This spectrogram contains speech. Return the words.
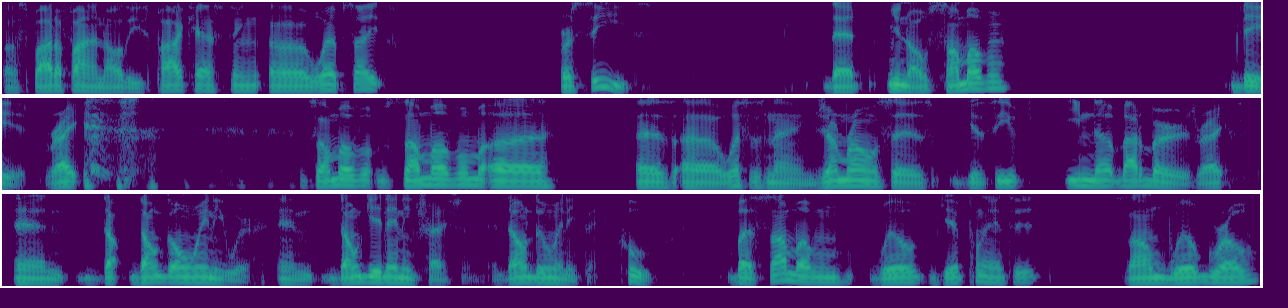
uh, Spotify and all these podcasting uh, websites are seeds that you know some of them dead, right? some of them, some of them, uh, as uh, what's his name? Jim Rohn says, gets eat, eaten up by the birds, right? And don't don't go anywhere, and don't get any traction, and don't do anything. But some of them will get planted some will grow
